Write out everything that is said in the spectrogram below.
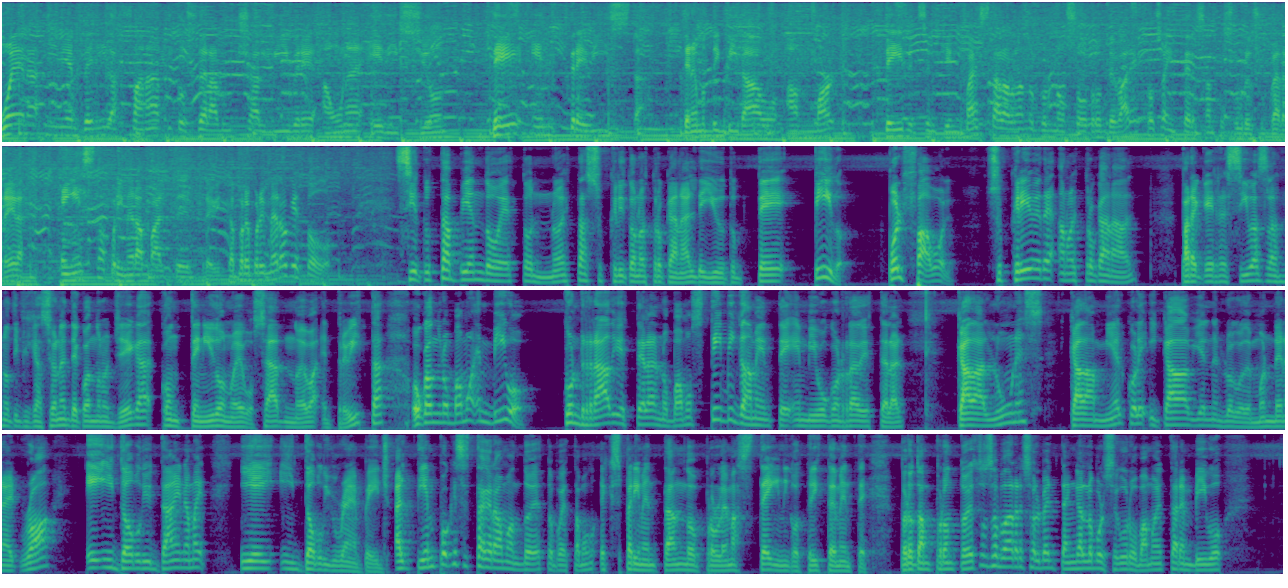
Buenas y bienvenidas fanáticos de la lucha libre a una edición de entrevista. Tenemos de invitado a Mark Davidson, quien va a estar hablando con nosotros de varias cosas interesantes sobre su carrera en esta primera parte de entrevista. Pero primero que todo, si tú estás viendo esto, no estás suscrito a nuestro canal de YouTube, te pido, por favor, suscríbete a nuestro canal para que recibas las notificaciones de cuando nos llega contenido nuevo, sea nueva entrevista o cuando nos vamos en vivo con Radio Estelar. Nos vamos típicamente en vivo con Radio Estelar cada lunes, cada miércoles y cada viernes luego de Monday Night Raw, AEW Dynamite y AEW Rampage. Al tiempo que se está grabando esto, pues estamos experimentando problemas técnicos, tristemente. Pero tan pronto eso se pueda resolver, ténganlo por seguro. Vamos a estar en vivo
